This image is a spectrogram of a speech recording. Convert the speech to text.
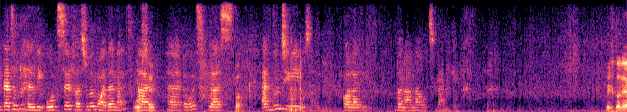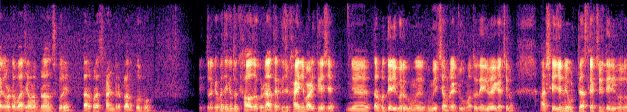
এটা আছে একটু হেলদি ওটস এর ফার্স্ট অফ অল ময়দা নয় আর হ্যাঁ এটা ওটস প্লাস একদম চিনি ইউজ হয়। কলা দিয়ে বানানা ওটস প্যানকেক বেশ তাহলে এগারোটা বাজে আমরা ব্রাঞ্চ করে তারপরে সানডের প্ল্যান করব। মিত্র ক্যাফে থেকে তো খাওয়া দাওয়া করে রাতের কিছু খাইনি বাড়িতে এসে। তারপর দেরি করে ঘুমিয়ে ঘুমিয়েছি আমরা একটু ঘুমাতে দেরি হয়ে গেছিল। আর সেই জন্য উঠতে আজকে অ্যাকচুয়ালি দেরি হলো।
